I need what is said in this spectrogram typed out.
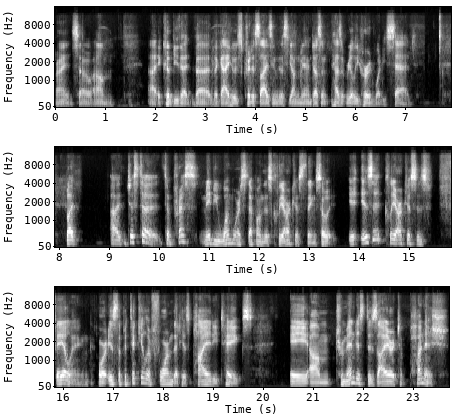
right? So um, uh, it could be that the the guy who's criticizing this young man doesn't hasn't really heard what he said. But uh, just to to press maybe one more step on this Clearchus thing. So is it Clearchus's failing, or is the particular form that his piety takes? A um, tremendous desire to punish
